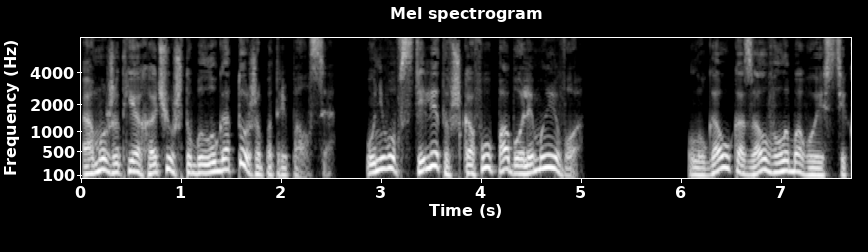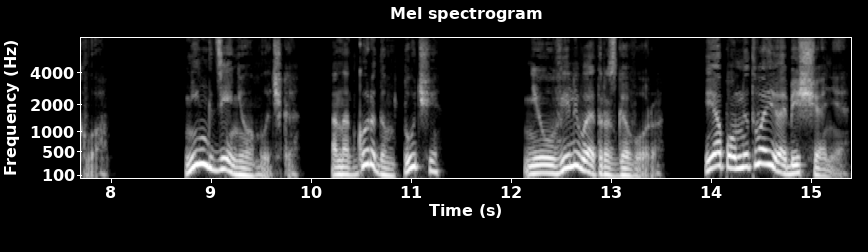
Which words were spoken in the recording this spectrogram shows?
А может, я хочу, чтобы Луга тоже потрепался? У него в стилеты в шкафу поболее моего. Луга указал в лобовое стекло. Нигде не облачко, а над городом тучи. Не увиливай от разговора. Я помню твое обещание,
